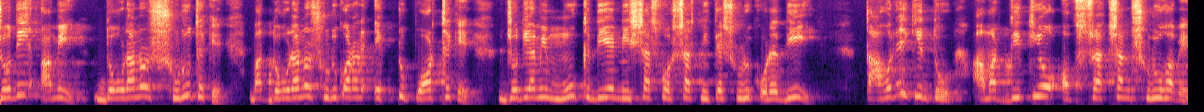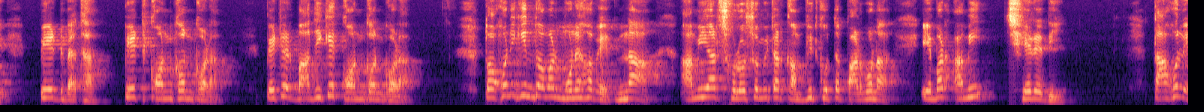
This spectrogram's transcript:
যদি আমি দৌড়ানোর শুরু থেকে বা দৌড়ানো শুরু করার একটু পর থেকে যদি আমি মুখ দিয়ে নিঃশ্বাস প্রশ্বাস নিতে শুরু করে দিই, তাহলেই কিন্তু আমার দ্বিতীয় অবস্ট্রাকশন শুরু হবে পেট ব্যথা, পেট কনকন করা, পেটের বাঁদিকে কনকন করা। তখনই কিন্তু আমার মনে হবে, না, আমি আর ষোলোশো মিটার কমপ্লিট করতে পারব না। এবার আমি ছেড়ে দিই। তাহলে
